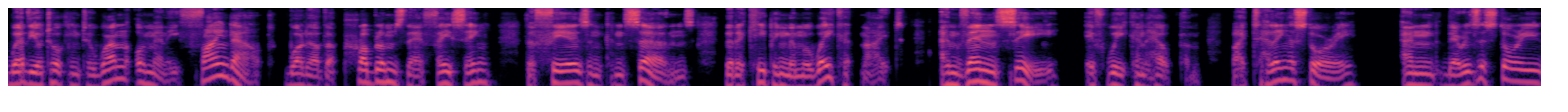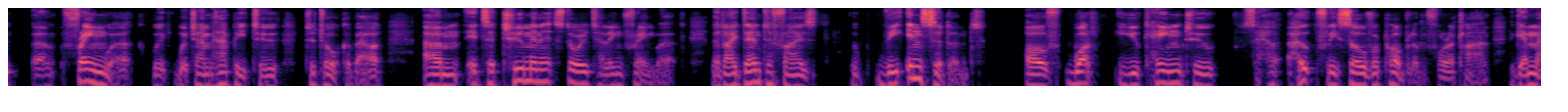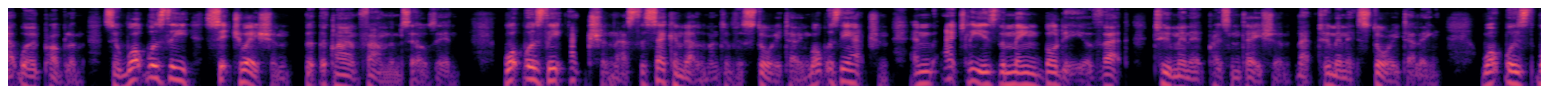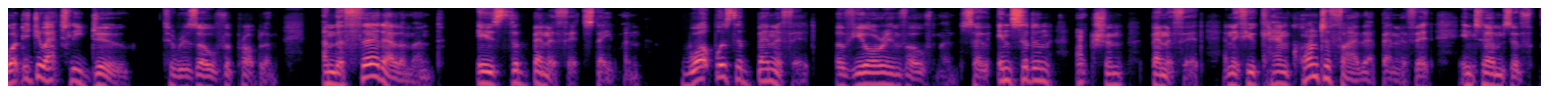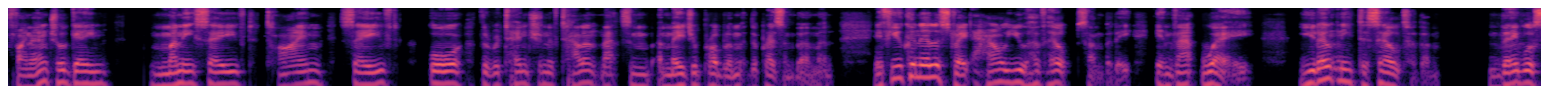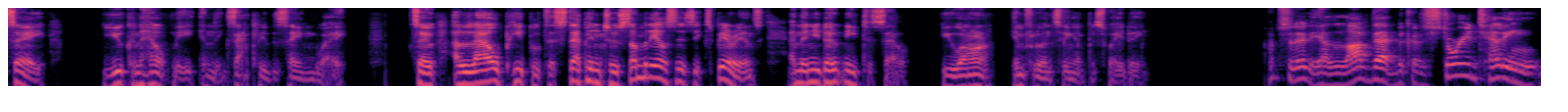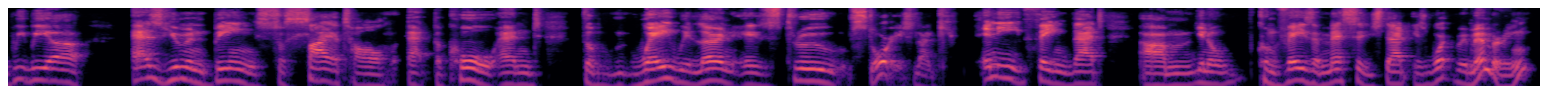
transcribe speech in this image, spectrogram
whether you're talking to one or many, find out what are the problems they're facing, the fears and concerns that are keeping them awake at night, and then see if we can help them by telling a story. And there is a story uh, framework which, which I'm happy to to talk about. Um, it's a two-minute storytelling framework that identifies the incident of what you came to hopefully solve a problem for a client. Again, that word problem. So, what was the situation that the client found themselves in? What was the action? That's the second element of the storytelling. What was the action? And actually, is the main body of that two minute presentation, that two minute storytelling. What was, what did you actually do to resolve the problem? And the third element is the benefit statement. What was the benefit of your involvement. So, incident, action, benefit. And if you can quantify that benefit in terms of financial gain, money saved, time saved, or the retention of talent, that's a major problem at the present moment. If you can illustrate how you have helped somebody in that way, you don't need to sell to them. They will say, You can help me in exactly the same way. So allow people to step into somebody else's experience, and then you don't need to sell. You are influencing and persuading. Absolutely. I love that because storytelling, we we are as human beings societal at the core and the way we learn is through stories like anything that um you know conveys a message that is worth remembering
